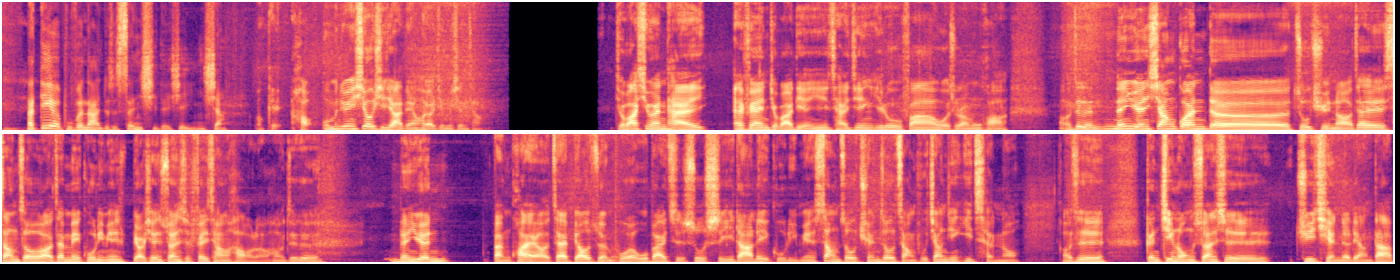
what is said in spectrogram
嗯、那第二部分当然就是升息的一些影响。OK，好，我们这边休息一下，等下回到节目现场。九八新闻台 FM 九八点一财经一路发，我是阮文华。哦，这个能源相关的族群啊，在上周啊，在美股里面表现算是非常好了哈、哦。这个能源板块啊，在标准普尔五百指数十一大类股里面，上周全周涨幅将近一成哦。好，是跟金融算是居前的两大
